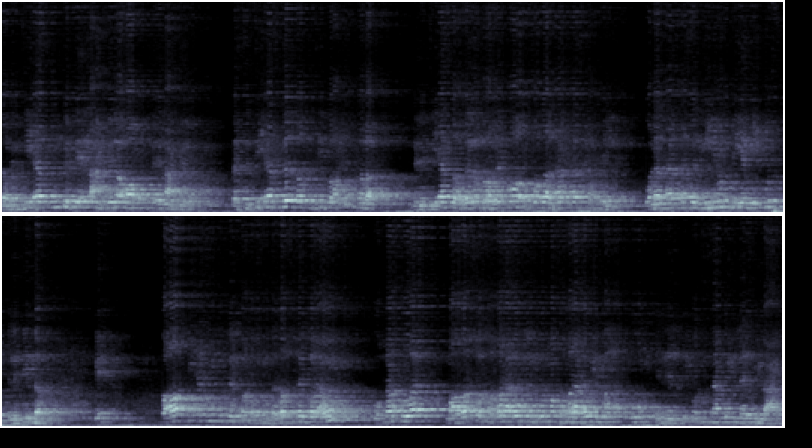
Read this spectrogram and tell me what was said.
طب السي اس ممكن تقل عن كده؟ آه ممكن تقل عن كده. بس السي اس تقدر تزيد براحتها لأ؟ لأن السي اس لو زادت براحتها قصادها اس هتقل ولا الاف اس المينوس هي ميكوس الاثنين ده. أوكي؟ فأه السي اس ممكن تكبر بس ما تقدرش تكبر قوي. وفي نفس الوقت ما أقدرش اصغرها قوي من كل ما اصغرها قوي ما إن ال frequency sampling لازم يبقى عالي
